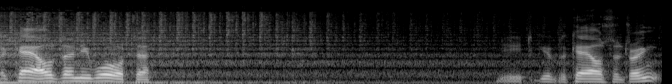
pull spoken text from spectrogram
the cows any water. Need to give the cows a drink.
